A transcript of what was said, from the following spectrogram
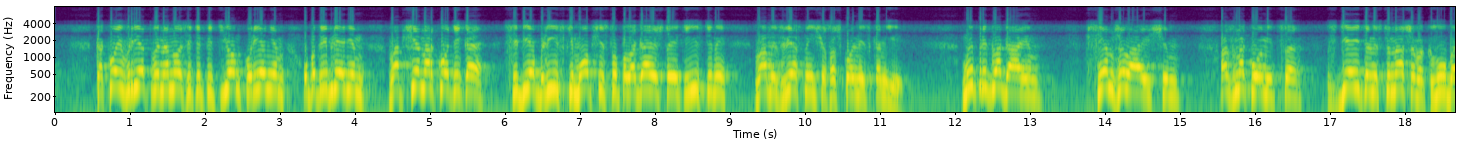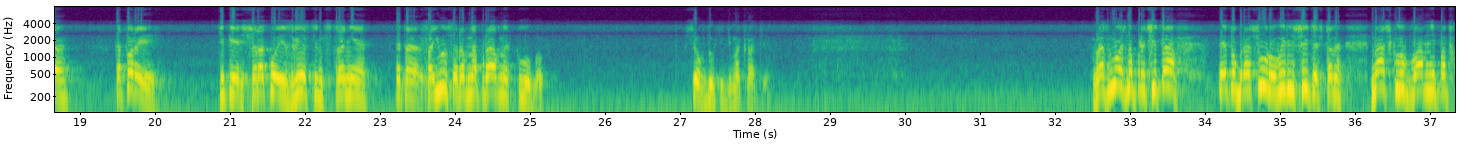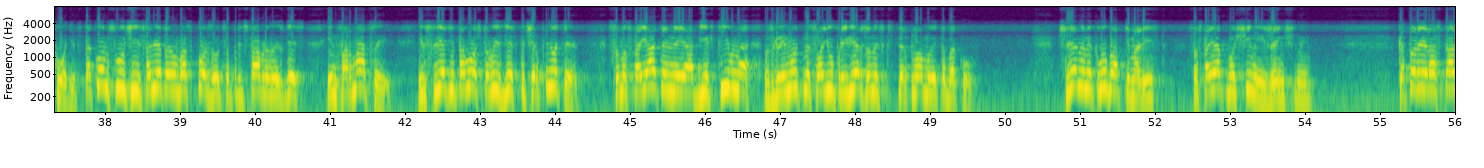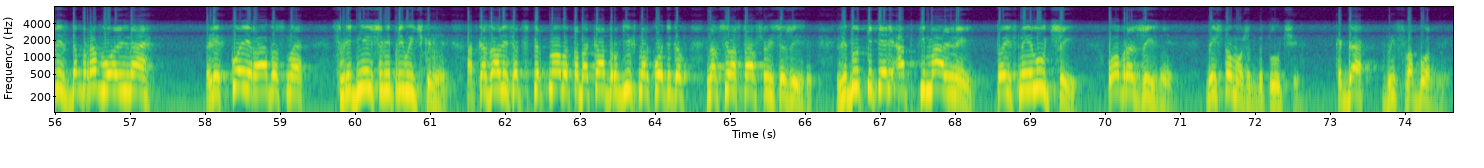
какой вред вы наносите питьем, курением, употреблением вообще наркотика себе, близким, обществу, полагая, что эти истины вам известны еще со школьной скамьи. Мы предлагаем всем желающим ознакомиться с деятельностью нашего клуба, который теперь широко известен в стране. Это Союз равноправных клубов. Все в духе демократии. Возможно, прочитав эту брошюру, вы решите, что наш клуб вам не подходит. В таком случае советуем воспользоваться представленной здесь информацией и в свете того, что вы здесь почерпнете, самостоятельно и объективно взглянуть на свою приверженность к спиртному и табаку. Членами клуба «Оптималист» состоят мужчины и женщины, которые расстались добровольно, легко и радостно, с вреднейшими привычками, отказались от спиртного, табака, других наркотиков на всю оставшуюся жизнь. Ведут теперь оптимальный, то есть наилучший образ жизни. Да и что может быть лучше, когда вы свободны?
